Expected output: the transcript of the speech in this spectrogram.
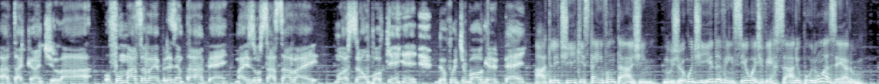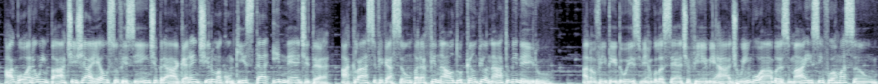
atacante lá. O Fumaça vai apresentar bem, mas o Sassá vai mostrar um pouquinho do futebol que ele tem. A Atlético está em vantagem. No jogo de ida venceu o adversário por 1 a 0. Agora, o empate já é o suficiente para garantir uma conquista inédita, a classificação para a final do Campeonato Mineiro. A 92,7 FM Rádio em Boabas Mais Informação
